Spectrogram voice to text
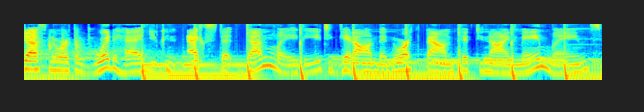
Just north of Woodhead, you can exit at Dunlavy to get on the northbound 59 main lanes.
